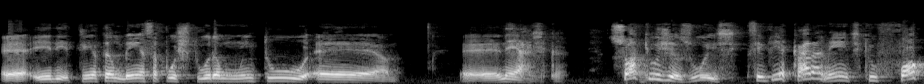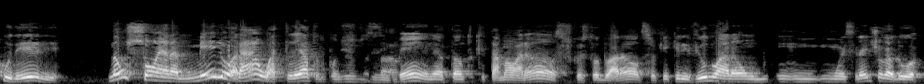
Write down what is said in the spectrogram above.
é, ele tinha também essa postura muito é, é, enérgica. Só que o Jesus, você via claramente que o foco dele não só era melhorar o atleta do ponto de vista do desempenho, né? Tanto que tá mal Arão, essas coisas todas do Arão, não sei o que, que ele viu no Arão um, um, um excelente jogador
